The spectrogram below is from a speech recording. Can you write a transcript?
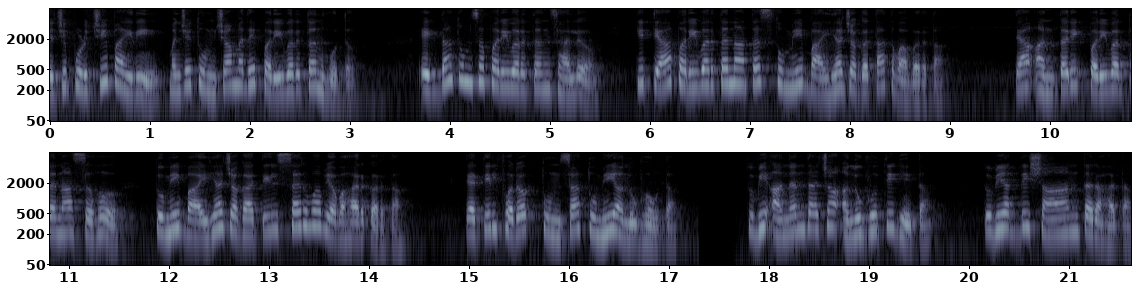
याची पुढची पायरी म्हणजे तुमच्यामध्ये परिवर्तन होतं. एकदा तुमचं परिवर्तन झालं की त्या परिवर्तनातच तुम्ही बाह्य जगतात वावरता. त्या आंतरिक परिवर्तनासह तुम्ही बाह्य जगातील सर्व व्यवहार करता. त्यातील फरक तुमचा तुम्ही अनुभवता. तुम्ही आनंदाच्या अनुभूती घेता. तुम्ही अगदी शांत राहता.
